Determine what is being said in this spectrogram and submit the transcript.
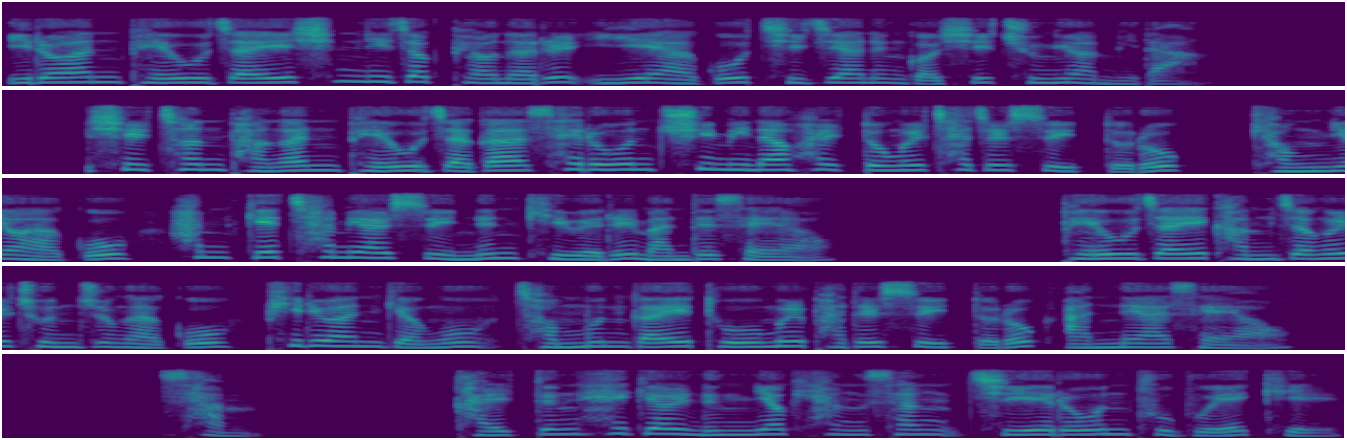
이러한 배우자의 심리적 변화를 이해하고 지지하는 것이 중요합니다. 실천 방안 배우자가 새로운 취미나 활동을 찾을 수 있도록 격려하고 함께 참여할 수 있는 기회를 만드세요. 배우자의 감정을 존중하고 필요한 경우 전문가의 도움을 받을 수 있도록 안내하세요. 3. 갈등 해결 능력 향상 지혜로운 부부의 길.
